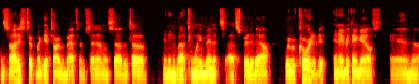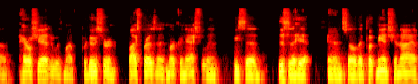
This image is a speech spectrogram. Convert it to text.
and so I just took my guitar in the bathroom, sat down on the side of the tub, and in about 20 minutes, I spit it out. We recorded it and everything else. And uh, Harold Shedd, who was my producer and vice president at Mercury Nashville, and he said, this is a hit. And so they put me and Shania,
